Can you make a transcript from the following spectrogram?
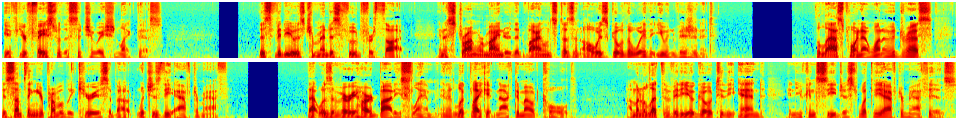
if you're faced with a situation like this? This video is tremendous food for thought and a strong reminder that violence doesn't always go the way that you envision it. The last point I want to address is something you're probably curious about, which is the aftermath. That was a very hard body slam, and it looked like it knocked him out cold. I'm going to let the video go to the end, and you can see just what the aftermath is.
